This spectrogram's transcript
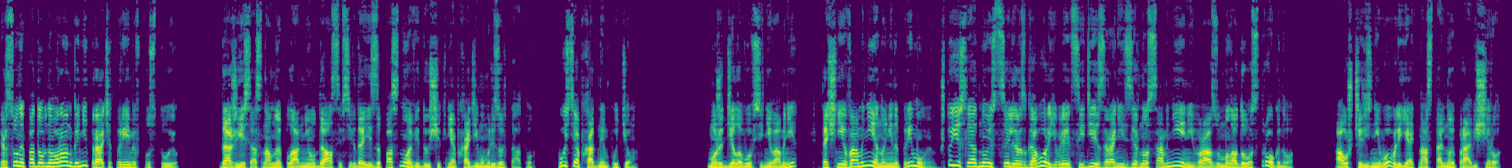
Персоны подобного ранга не тратят время впустую. Даже если основной план не удался, всегда есть запасной, ведущий к необходимому результату, пусть и обходным путем. Может, дело вовсе не во мне? Точнее, во мне, но не напрямую. Что если одной из целей разговора является идея заронить зерно сомнений в разум молодого Строганова, а уж через него влиять на остальной правящий род?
